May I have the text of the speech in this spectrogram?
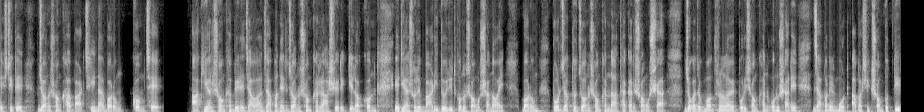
দেশটিতে জনসংখ্যা বাড়ছেই না, বরং কমছে। আকিয়ার সংখ্যা বেড়ে যাওয়া জাপানের জনসংখ্যা হ্রাসের একটি লক্ষণ। এটি আসলে বাড়ি তৈরির কোনো সমস্যা নয়, বরং পর্যাপ্ত জনসংখ্যা না থাকার সমস্যা। যোগাযোগ মন্ত্রণালয়ের পরিসংখ্যান অনুসারে জাপানের মোট আবাসিক সম্পত্তির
